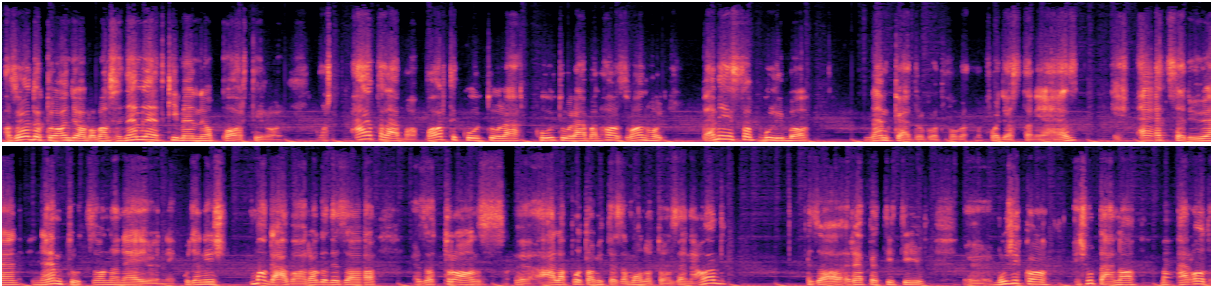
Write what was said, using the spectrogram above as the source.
az ördöklő angyalban van, hogy nem lehet kimenni a partiról. Most általában a parti kultúrá, kultúrában az van, hogy bemész a buliba, nem kell drogot fogyasztani ehhez, és egyszerűen nem tudsz onnan eljönni. Ugyanis magával ragad ez a, ez a trans állapot, amit ez a monoton zene ad, ez a repetitív uh, muzsika, és utána már ott,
